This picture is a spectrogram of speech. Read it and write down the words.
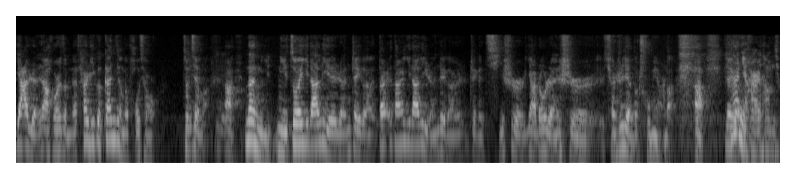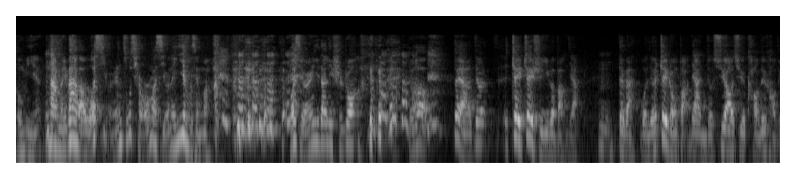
压人啊或者怎么着，他是一个干净的头球。就进了啊！那你你作为意大利人，这个当然当然，意大利人这个这个歧视亚洲人是全世界都出名的啊。那你还是他们球迷？那没办法，我喜欢人足球嘛，喜欢那衣服行吗？我喜欢人意大利时装。然后，对啊，就这这是一个绑架。嗯，对吧？我觉得这种绑架你就需要去考虑考虑。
